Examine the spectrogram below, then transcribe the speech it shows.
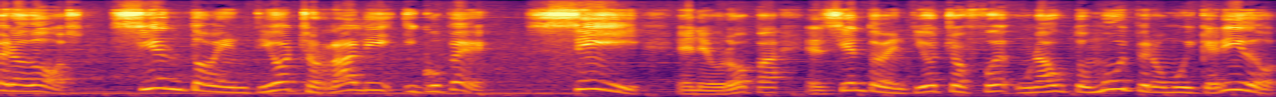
Número 2. 128 Rally y Coupé. Sí, en Europa el 128 fue un auto muy pero muy querido.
